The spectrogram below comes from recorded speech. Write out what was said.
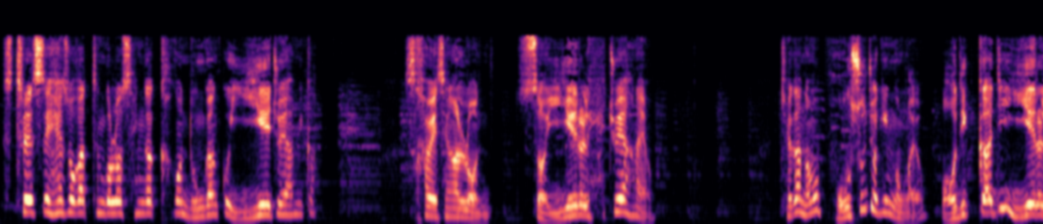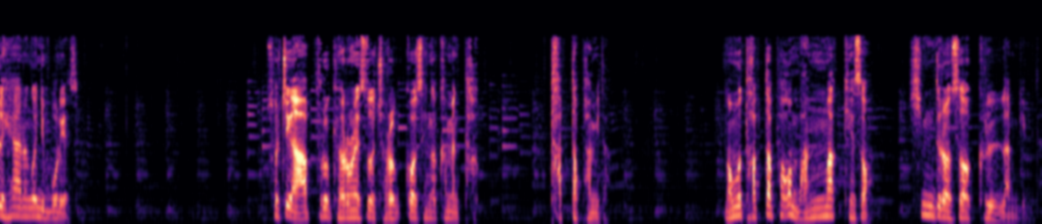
스트레스 해소 같은 걸로 생각하고 눈 감고 이해해줘야 합니까? 사회생활로서 이해를 해줘야 하나요? 제가 너무 보수적인 건가요? 어디까지 이해를 해야 하는 건지 모르겠어요. 솔직히 앞으로 결혼해서도 저럴 거 생각하면 답, 답답합니다. 너무 답답하고 막막해서 힘들어서 글 남깁니다.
